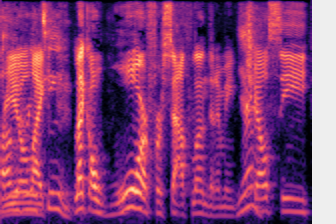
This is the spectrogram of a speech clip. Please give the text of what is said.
real like team. like a war for South London. I mean, Yeah. Chelsea,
